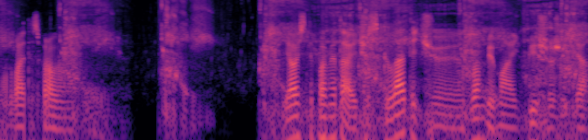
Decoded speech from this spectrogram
Ну, давайте спробуємо. Я ось не пам'ятаю, чи скелети, чи зомбі мають більше життя.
